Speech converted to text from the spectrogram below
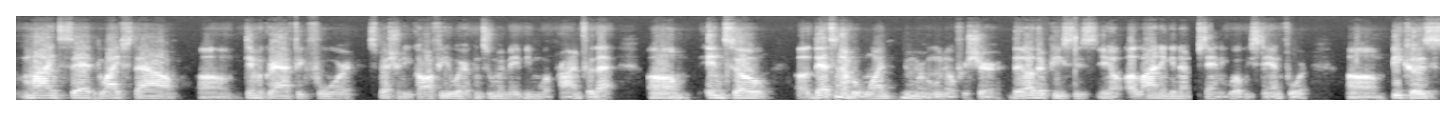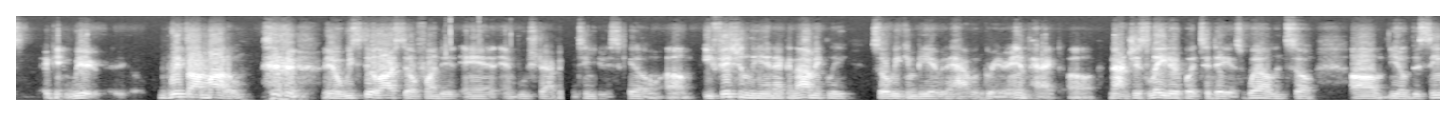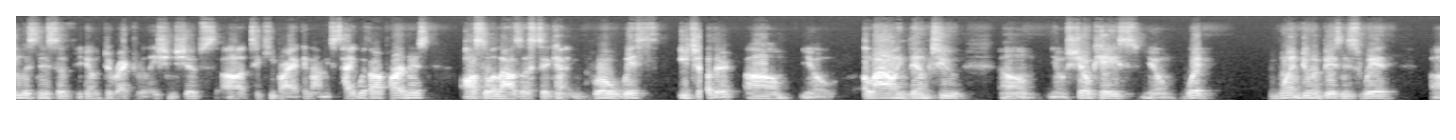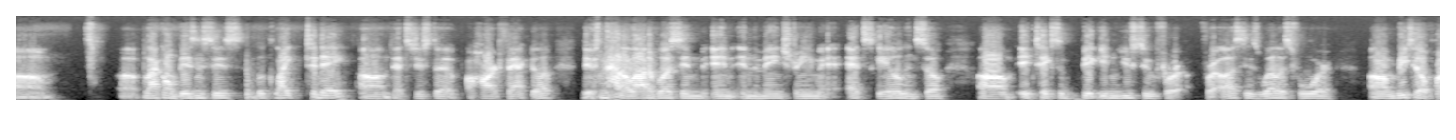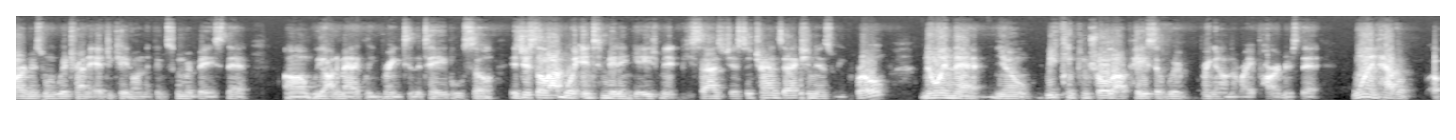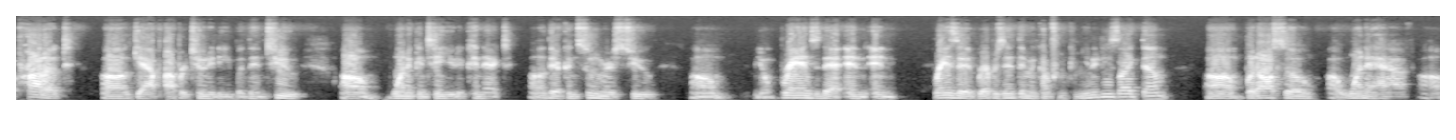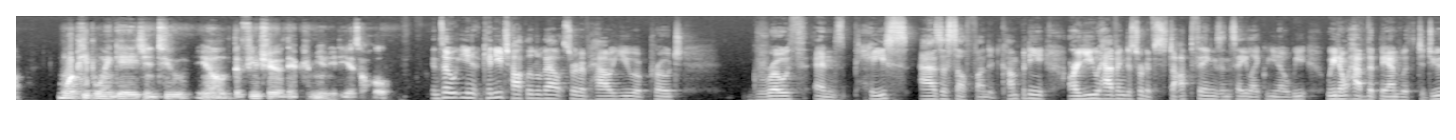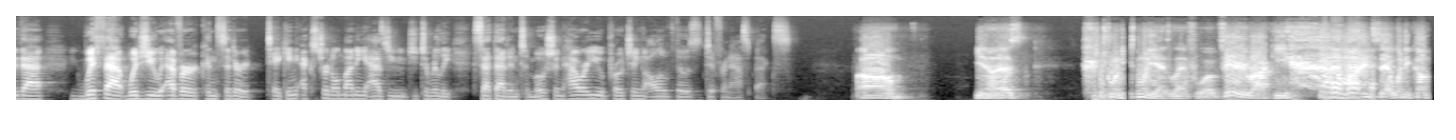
mindset, lifestyle, um, demographic for specialty coffee, where a consumer may be more primed for that. Um, and so uh, that's number one, numero uno for sure. The other piece is, you know, aligning and understanding what we stand for, um, because again, we're with our model, you know, we still are self-funded and and bootstrap and continue to scale um, efficiently and economically so we can be able to have a greater impact, uh, not just later, but today as well. And so, um, you know, the seamlessness of you know direct relationships uh, to keep our economics tight with our partners also allows us to kind of grow with each other. Um, you know, allowing them to um, you know showcase you know what one doing business with. Um, uh, black-owned businesses look like today. Um, that's just a, a, hard fact there's not a lot of us in in, in the mainstream at, at scale, and so um, it takes a big getting used to for for us as well as for um, retail partners when we're trying to educate on the consumer base that um, we automatically bring to the table. So it's just a lot more intimate engagement besides just a transaction as we grow, knowing that you know we can control our pace if we're bringing on the right partners that one have a, a product uh, gap opportunity, but then two um, want to continue to connect uh, their consumers to um, you know brands that and and brands that represent them and come from communities like them, um, but also uh, want to have uh, more people engage into you know the future of their community as a whole. And so, you know, can you talk a little about sort of how you approach growth and pace as a self-funded company? Are you having to sort of stop things and say like, you know, we we don't have the bandwidth to do that? With that, would you ever consider taking external money as you to really set that into motion? How are you approaching all of those different aspects? Um, you know, that's 2020 has left for a very rocky mindset when it comes.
